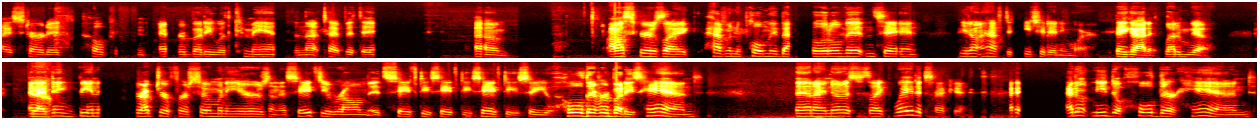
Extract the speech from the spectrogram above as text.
I started helping everybody with commands and that type of thing. Um, Oscar's like having to pull me back a little bit and saying, "You don't have to teach it anymore. They got it. Let them go." And I think being an instructor for so many years in the safety realm, it's safety, safety, safety. So you hold everybody's hand. Then I noticed it's like, wait a second, I, I don't need to hold their hand.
